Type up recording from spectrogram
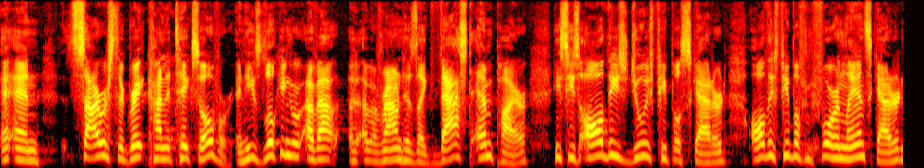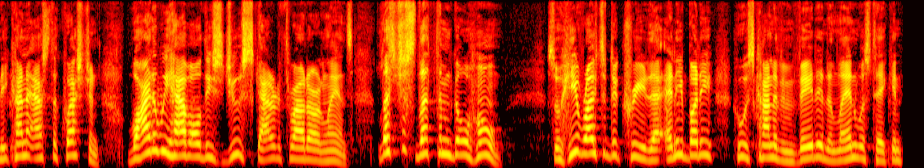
and, and Cyrus the Great kind of takes over. And he's looking about, uh, around his like vast empire. He sees all these Jewish people scattered, all these people from foreign lands scattered, and he kind of asks the question why do we have all these Jews scattered throughout our lands? Let's just let them go home. So he writes a decree that anybody who was kind of invaded and land was taken,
